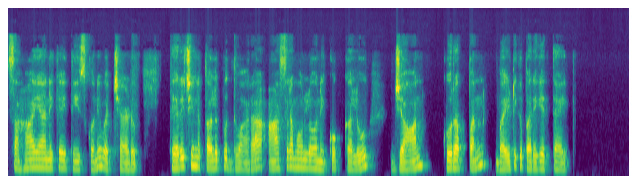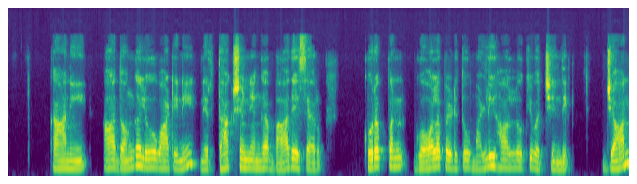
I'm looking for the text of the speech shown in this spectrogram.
సహాయానికై తీసుకొని వచ్చాడు. తెరిచిన తలుపు ద్వారా ఆశ్రమంలోని కుక్కలు జాన్, కురప్పన్ బయటికి పరిగెత్తాయి. కానీ ఆ దొంగలు వాటిని నిర్దాక్షిణ్యంగా బాధేశారు. కురప్పన్ గోల పెడుతూ మళ్ళీ హాల్లోకి వచ్చింది. జాన్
